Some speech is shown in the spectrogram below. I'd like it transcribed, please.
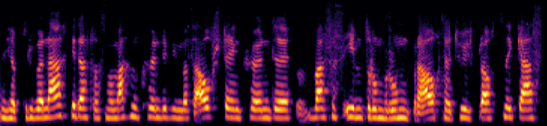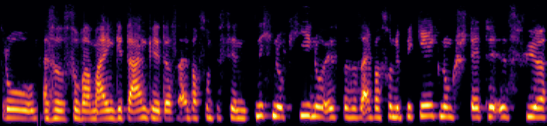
Ich habe darüber nachgedacht, was man machen könnte, wie man es aufstellen könnte, was es eben drumherum braucht. Natürlich braucht es eine Gastro. Also so war mein Gedanke, dass einfach so ein bisschen nicht nur Kino ist, dass es einfach so eine Begegnungsstätte ist für,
